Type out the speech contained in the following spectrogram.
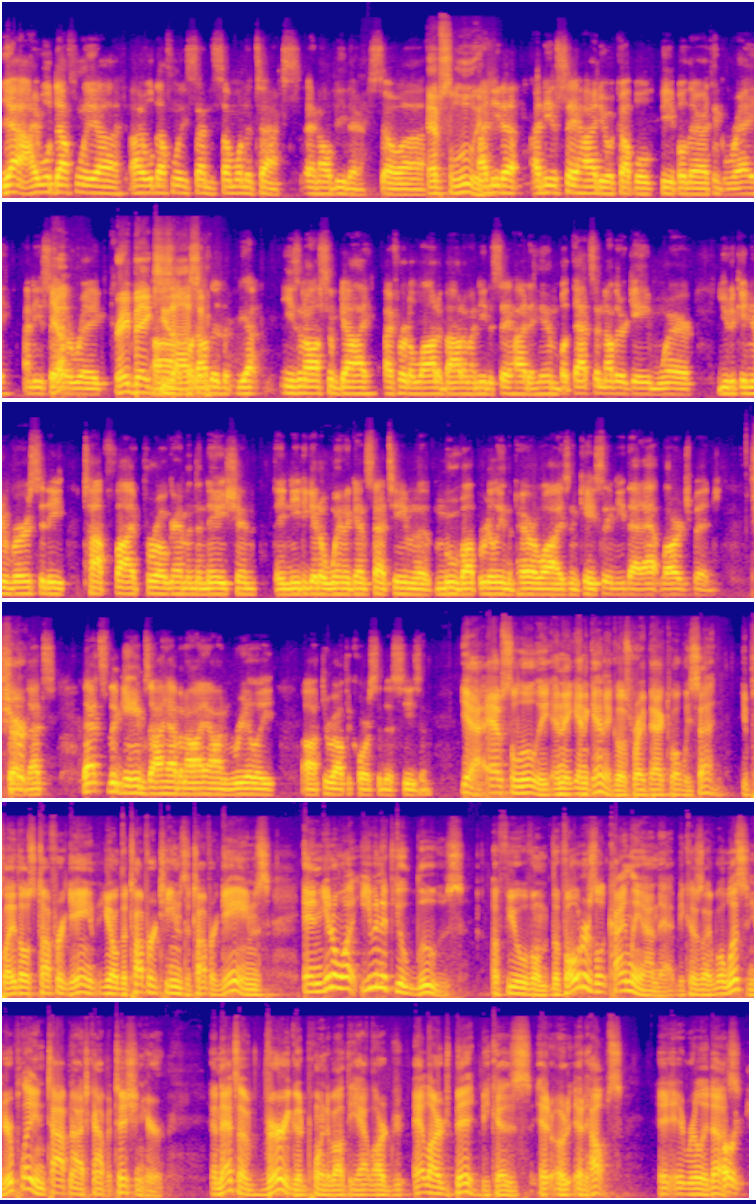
Yeah, I will definitely. Uh, I will definitely send someone a text, and I'll be there. So uh, Absolutely. I need to. I need to say hi to a couple people there. I think Ray. I need to say Yep. hi to Ray. Ray Biggs, he's Uh, awesome. than- yeah, he's an awesome guy. I've heard a lot about him. I need to say hi to him. But that's another game where Utica University, top five program in the nation, they need to get a win against that team to move up really in the pairwise in case they need that at large bid. So Sure. that's that's the games I have an eye on really uh, throughout the course of this season. Yeah, absolutely. And again, again, it goes right back to what we said. You play those tougher games, you know, the tougher teams, the tougher games. And you know what? Even if you lose a few of them, the voters look kindly on that because, like, well, listen, you're playing top notch competition here. And that's a very good point about the at large at large bid because it, it helps. It, it really does. Oh,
